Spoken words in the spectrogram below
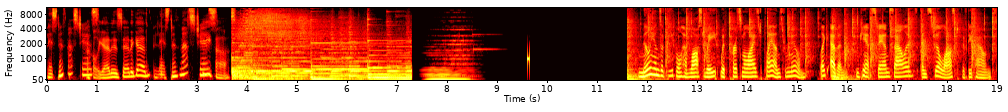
Listeners' messages. Oh yeah, it is. Say it again. Listeners' messages. Yeehaw. Millions of people have lost weight with personalized plans from Noom, like Evan, who can't stand salads and still lost 50 pounds.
